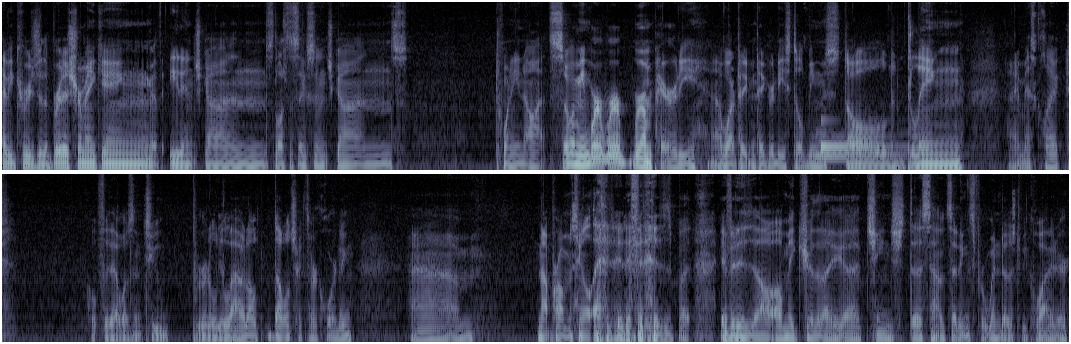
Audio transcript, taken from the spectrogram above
heavy cruiser the British are making with 8 inch guns, lots of 6 inch guns, 20 knots. So, I mean, we're, we're, we're on parity. Uh, Watertight Integrity still being installed. Dling. I misclicked. Hopefully that wasn't too brutally loud. I'll double check the recording. Um, not promising I'll edit it if it is, but if it is, I'll, I'll make sure that I uh, change the sound settings for Windows to be quieter.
